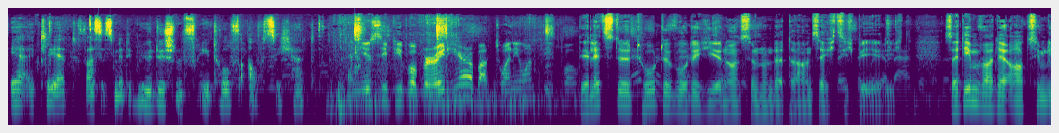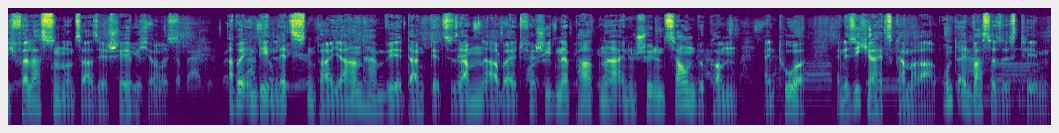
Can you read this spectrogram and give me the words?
Er erklärt, was es mit dem jüdischen Friedhof auf sich hat. Der letzte Tote wurde hier 1963 beerdigt. Seitdem war der Ort ziemlich verlassen und sah sehr schäbig aus. Aber in den letzten paar Jahren haben wir dank der Zusammenarbeit verschiedener Partner einen schönen Zaun bekommen, ein Tor, eine Sicherheitskamera und ein Wassersystem.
